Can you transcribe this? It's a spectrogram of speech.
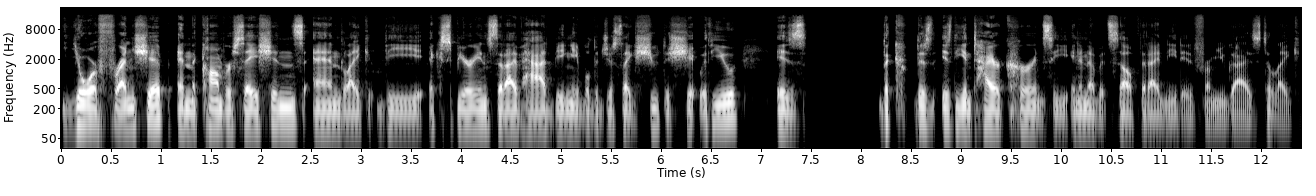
your friendship and the conversations and like the experience that I've had being able to just like shoot the shit with you is the c- is, is the entire currency in and of itself that I needed from you guys to like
